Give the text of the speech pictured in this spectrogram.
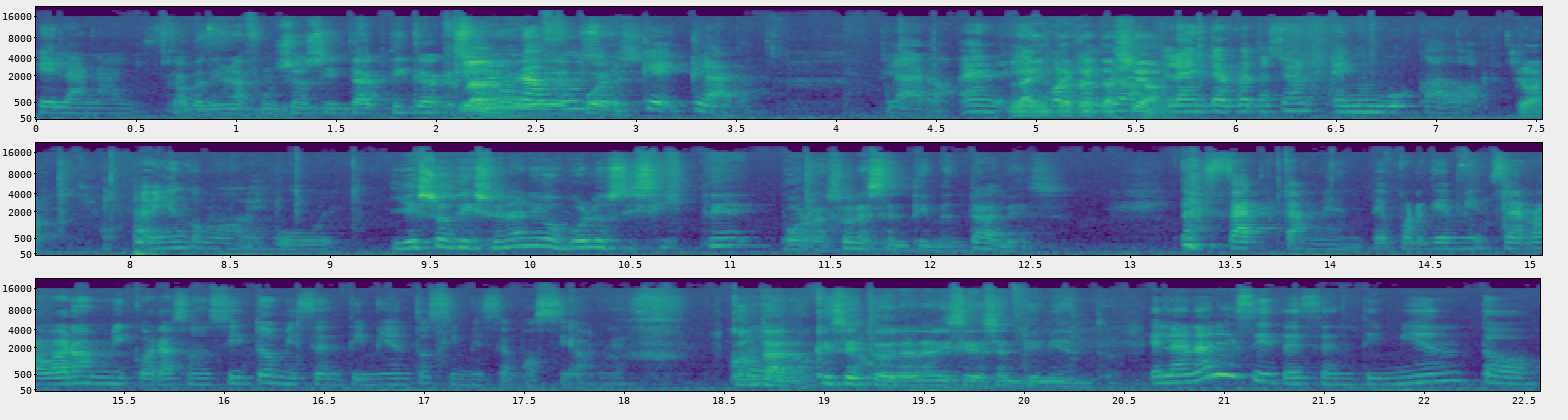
el análisis. Claro, tiene una función sintáctica que Claro. se Una después. que, claro, claro. En- La eh, ejemplo, interpretación. la interpretación en un buscador. Claro. Está bien como es Google. Y esos diccionarios vos los hiciste por razones sentimentales. Exactamente, porque mi- se robaron mi corazoncito, mis sentimientos y mis emociones. Contanos, ¿qué es esto del análisis de sentimientos? El análisis de sentimiento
